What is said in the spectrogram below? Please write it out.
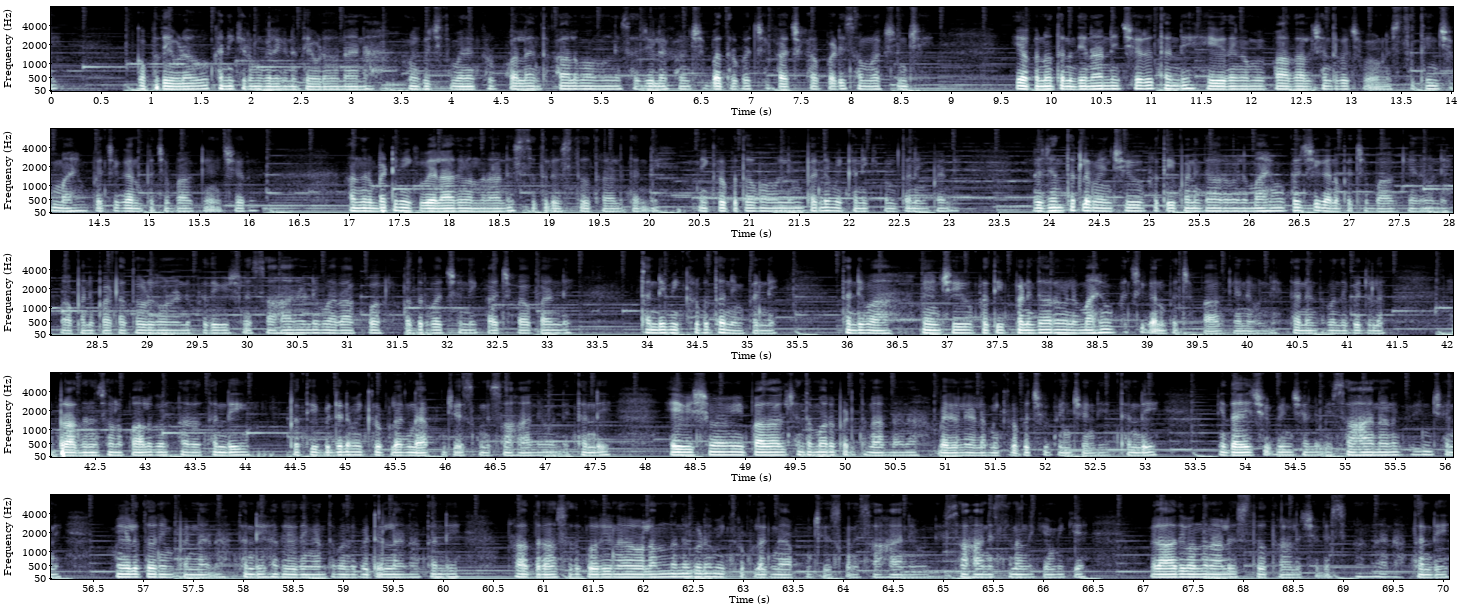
గొప్ప దేవుడవు కనికిరం కలిగిన దేవుడవు నాయన. మీకు ఉచితమైన కృప ఎంతకాలం మమ్మల్ని సజీవులక నుంచి భద్రపరిచి కాచి కాపాడి సంరక్షించి ఈ యొక్క నూతన దినాన్ని చేరుతండి తండ్రి. ఈ విధంగా మీ పాదాల చెంతకొచ్చి మిమ్మల్ని స్థుతించి మహింపచ్చి గణపచ్చి భాగ్యం ఇచ్చారు. అందును బట్టి మీకు వేలాది వందనాలు స్థుతులు స్తోత్రాలు తండ్రి. మీ కృపతో మమ్మల్ని నింపండి మీ కనికిరంతో నింపండి. రజంతట్లో మేము ప్రతి పని ద్వారా మీరు మహిమపరిచి గణపరిచే భాగ్యాన్ని ఉండి మా పని పట్ల తోడుగా ఉండండి. ప్రతి విషయంలో సహాయం నుండి మా రాకపోకలు భద్రపరచండి కాచి కాపాడండి. తండ్రి మీ కృపతో నింపండి. తండ్రి మా మేము చేయు ప్రతి పని ద్వారా మీరు మహిమపరిచి గణపరిచే భాగ్యాన్ని ఉండి తండ్రి ఎంతమంది బిడ్డలు ఈ ప్రార్థన సమయంలో పాల్గొంటున్నారో తండ్రి ప్రతి బిడ్డను మీ కృపలో జ్ఞాపకం చేసుకుని సహాయం ఇవ్వండి తండ్రి ఏ విషయమై మీ పాదాల చింత మొరపెడుతున్నారు నాయన బిడ్డలు ఎలా మీ కృప చూపించండి. తండ్రి మీ దయ చూపించండి మీ సహాయాన్ని అనుగ్రహించండి మేలుతో నింపండి నాయన. తండ్రి అదేవిధంగా ఎంతమంది బిడ్డలు నాయన తండ్రి ప్రార్థన వసతి కోరిన వాళ్ళందరినీ కూడా మీ కృపలో జ్ఞాపకం చేసుకుని సహాయాన్ని ఇవ్వండి. సహాయం ఇస్తున్నందుకే మీకే వేలాది వందనాలు స్తోత్రాలు చెల్లిస్తున్నాను నాయన. తండ్రి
